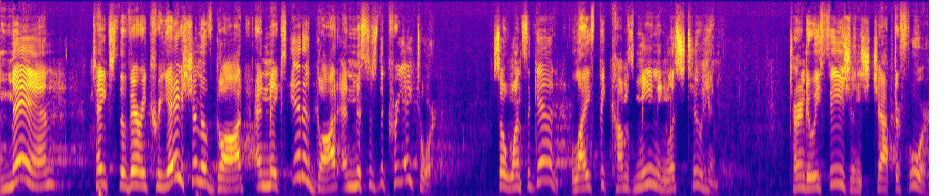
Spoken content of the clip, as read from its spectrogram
man takes the very creation of God and makes it a God and misses the creator. So once again, life becomes meaningless to him. Turn to Ephesians chapter 4.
